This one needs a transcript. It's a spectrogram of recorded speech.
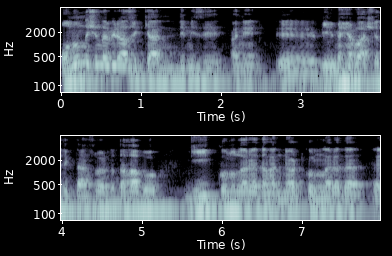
Onun dışında birazcık kendimizi hani e, bilmeye başladıktan sonra da daha bu geek konulara, daha nerd konulara da e,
